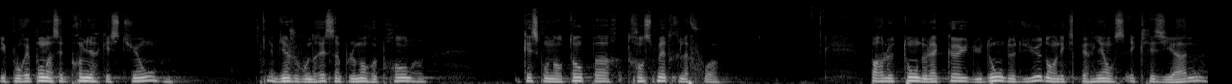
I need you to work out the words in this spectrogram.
Et pour répondre à cette première question, eh bien, je voudrais simplement reprendre qu'est-ce qu'on entend par transmettre la foi. Parle-t-on de l'accueil du don de Dieu dans l'expérience ecclésiale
